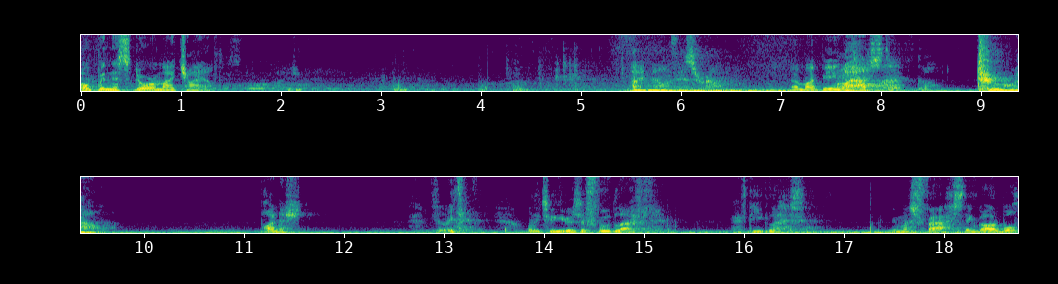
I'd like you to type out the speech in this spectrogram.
Open this door, my child. I know this room Am I being Wow. tested, God? too well. Punished? There's only, only two years of food left. I have to eat less. We must fast, and God will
